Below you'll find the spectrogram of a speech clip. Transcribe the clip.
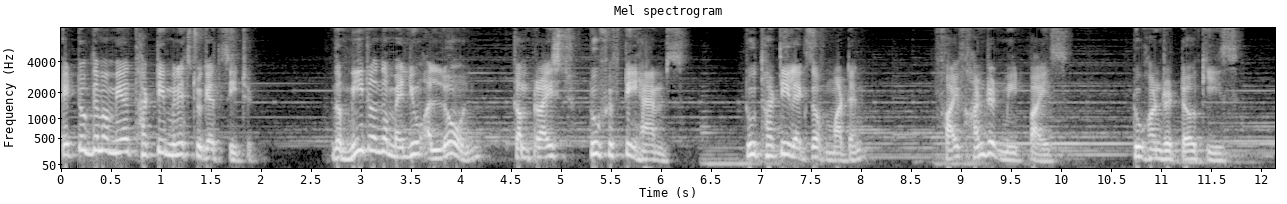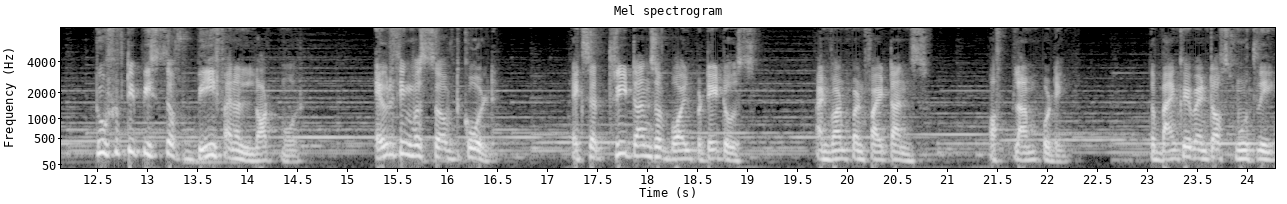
It took them a mere 30 minutes to get seated. The meat on the menu alone comprised 250 hams, 230 legs of mutton, 500 meat pies, 200 turkeys, 250 pieces of beef, and a lot more. Everything was served cold except 3 tons of boiled potatoes and 1.5 tons of plum pudding. The banquet went off smoothly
